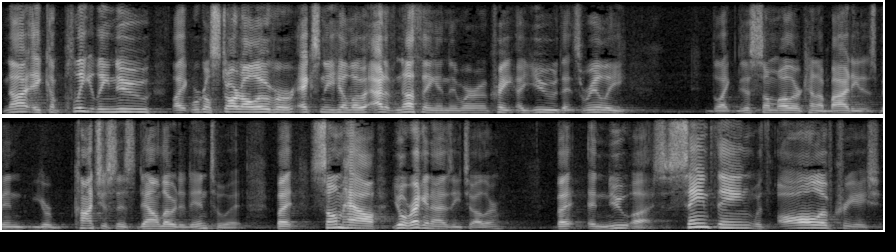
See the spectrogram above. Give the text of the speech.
not a completely new, like we're going to start all over ex nihilo out of nothing, and then we're going to create a you that's really like just some other kind of body that's been your consciousness downloaded into it. But somehow you'll recognize each other, but a new us. Same thing with all of creation.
